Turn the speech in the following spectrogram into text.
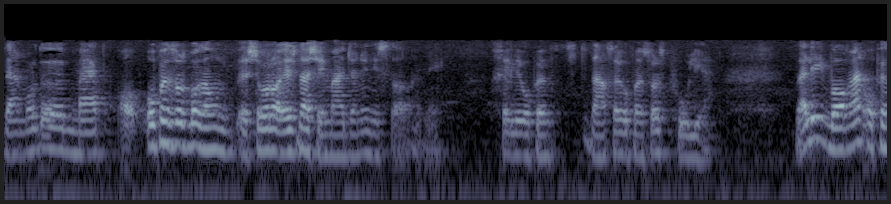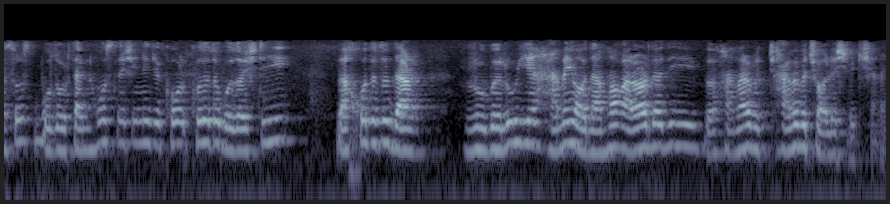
در مورد مد open source باز همون اشتباه رایج نشه مجانی نیست یعنی خیلی اوپن در open source پولیه. ولی واقعا open source بزرگترین حسنش اینه که کدتو گذاشتی و خودتو در روبروی همه آدم ها قرار دادی و همه رو به همه به چالش بکشنت.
